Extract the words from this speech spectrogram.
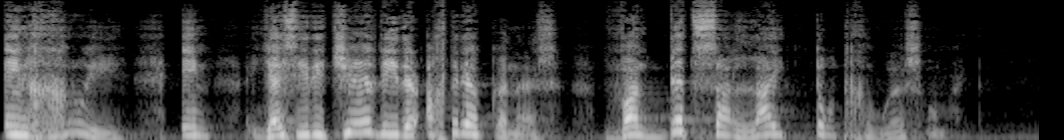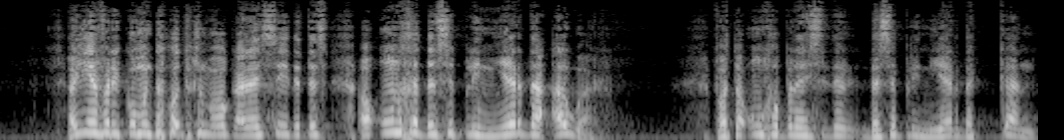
en groei en jy's hierdie cheerleader agter jou kinders want dit sal lei tot gehoorsaamheid. Hy een van die kommentators maak hy sê dit is 'n ongedissiplineerde ouer wat 'n ongedissiplineerde kind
